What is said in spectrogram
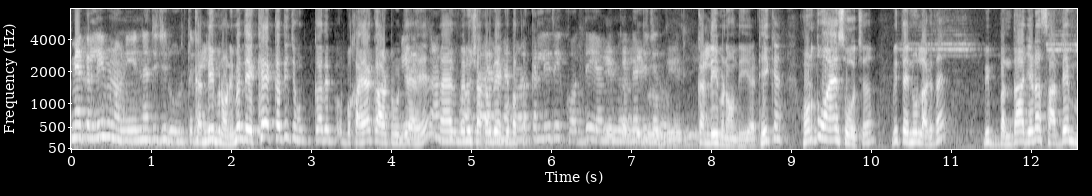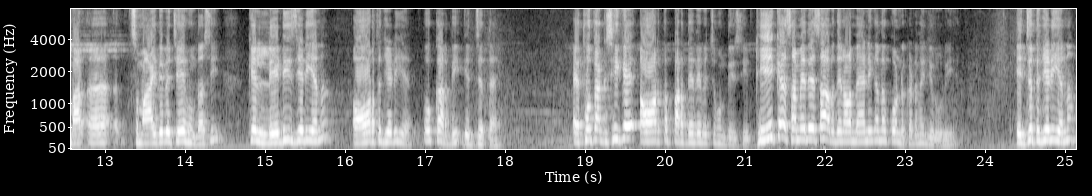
ਮੈਂ ਇਕੱਲੀ ਬਣਾਉਣੀ ਇਹਨਾਂ ਦੀ ਜ਼ਰੂਰਤ ਵੀ ਕੱਲੀ ਬਣਾਉਣੀ। ਮੈਂ ਦੇਖਿਆ ਇੱਕ ਅੱਧੀ ਚ ਕਦੇ ਵਿਖਾਇਆ ਕਾਰਟੂਨ ਜਿਹਾ ਇਹ ਮੈਂ ਮੈਨੂੰ ਸ਼ਕਲ ਵੇਖ ਕੇ ਪਤਾ ਇਕੱਲੀ ਦੇ ਖੁਦ ਆ ਮੈਨੂੰ ਇਹਨਾਂ ਦੀ ਜ਼ਰੂਰਤ ਕੱਲੀ ਬਣਾਉਂਦੀ ਹੈ ਠੀਕ ਹੈ? ਹੁਣ ਤੂੰ ਐਂ ਸੋਚ ਵੀ ਤੈਨੂੰ ਲੱਗਦਾ ਹੈ ਵੀ ਬੰਦਾ ਜਿਹੜਾ ਸਾਡੇ ਮਰ- ਸਮਾਜ ਦੇ ਵਿੱਚ ਇਹ ਹੁੰਦਾ ਸੀ ਕਿ ਲੇਡੀਜ਼ ਜਿਹੜੀ ਹੈ ਨਾ, ਔਰਤ ਜਿਹੜੀ ਹੈ ਉਹ ਘਰ ਦੀ ਇੱਜ਼ਤ ਹੈ। ਇੱਥੋਂ ਤੱਕ ਸੀ ਕਿ ਔਰਤ ਪਰਦੇ ਦੇ ਵਿੱਚ ਹੁੰਦੀ ਸੀ। ਠੀਕ ਹੈ, ਸਮੇਂ ਦੇ ਹਿਸਾਬ ਦੇ ਨਾਲ ਮੈਂ ਨਹੀਂ ਕਹਿੰਦਾ ਘੁੰਡ ਕੱਢਣੀ ਜ਼ਰੂਰੀ ਹੈ। ਇੱਜ਼ਤ ਜਿਹੜੀ ਹੈ ਨਾ,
